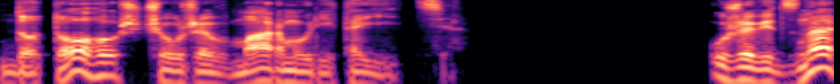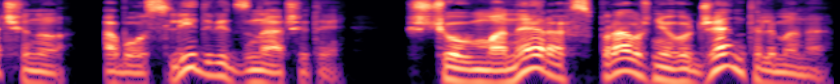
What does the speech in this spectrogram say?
до того, що вже в мармурі таїться. Уже відзначено або слід відзначити, що в манерах справжнього джентльмена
